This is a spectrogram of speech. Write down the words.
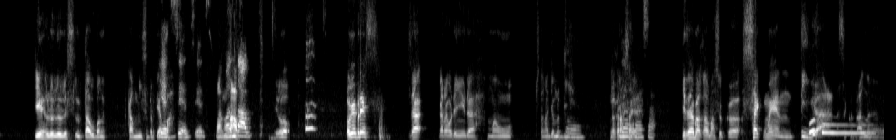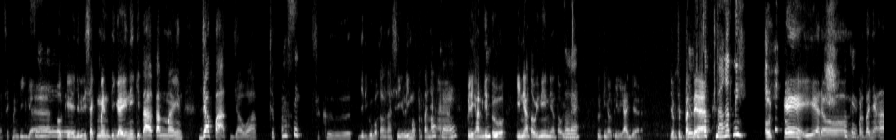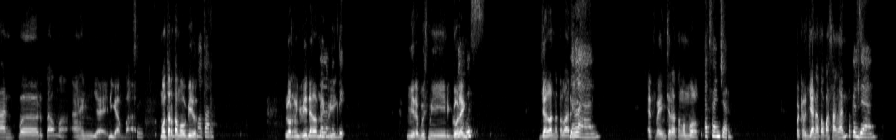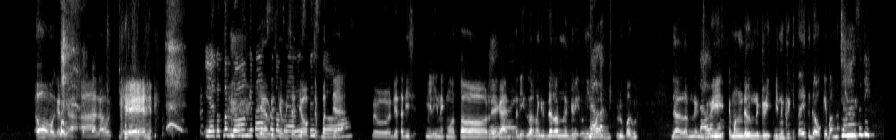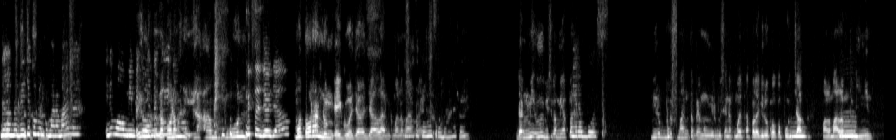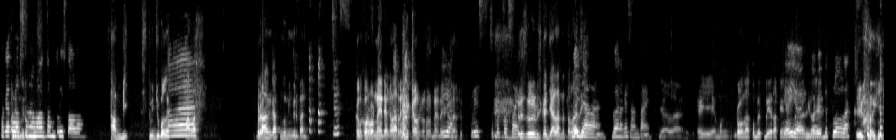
Iya lu lulus, lu tahu banget kami seperti apa. yes yes yes Mantap. mantap Gila. Oke Pris. Kita karena udah ini udah mau setengah jam lebih. Tuh, Nggak kerasa nggak ya. kerasa. Kita bakal masuk ke segmen 3. Sekut banget, segmen 3. Sip. Oke, jadi di segmen 3 ini kita akan main Japat, Jawab Cepat. asik Sekut. Jadi gue bakal ngasih 5 pertanyaan. oke Pilihan gitu. Ini atau ini, ini atau boleh ini. Lu tinggal pilih aja. Jawab cepet Jauh ya. cepet banget nih Oke, iya dong. Oke. Pertanyaan pertama. Anjay, ini gampang. Motor atau mobil? motor Luar negeri, dalam, dalam negeri. negeri Mie rebus, mie goreng. Bagus. Jalan atau lari? jalan Adventure atau nge-mall? adventure Pekerjaan atau pasangan? pekerjaan Oh, pekerjaan. Oke. Iya tetap dong kita Iya, harus tetap bisa jawab cepet dong ya. Tuh, dia tadi milih naik motor, ya Iya, kan? Boy. Tadi luar negeri, dalam negeri, lu milih Dalam. mana? Lupa gue. Dalam Dalam negeri. Emang dalam negeri. Di negeri kita itu udah oke banget. Jangan cuy. sedih. Dalam Buat negeri aja gue belum ke mana-mana. Ini mau mimpi Eh, ke lu luar negeri. ke mana-mana Ya ampun. Bisa jauh-jauh. Motoran dong kayak gue jalan-jalan ke mana-mana. Iya, tuh kayaknya seru banget ya. Dan mie, lu lebih suka mie apa? Mie rebus. Mie rebus, mantep emang mie rebus enak banget. Apalagi lu kalau ke puncak, Hmm. malam-malam Hmm. tuh dingin. Pakai telur setengah matang, please tolong. Sabi, setuju banget, Ah. parah. Berangkat lu minggu depan. Cus. Kalau corona udah kelar ya, kalau corona udah Iya, kelar. please cepet selesai. Terus lu lebih suka jalan atau Gue lari? jalan. Gue anaknya santai. Jalan. Eh, iya, emang kalau nggak kebelet berak ya Ya iya, lari go lah ya. with the flow lah. Yoi.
